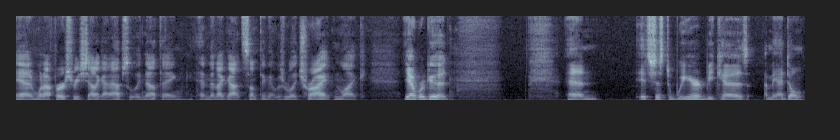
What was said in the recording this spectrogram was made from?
And when I first reached out, I got absolutely nothing. And then I got something that was really trite and like, yeah, we're good. And it's just weird because, I mean, I don't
